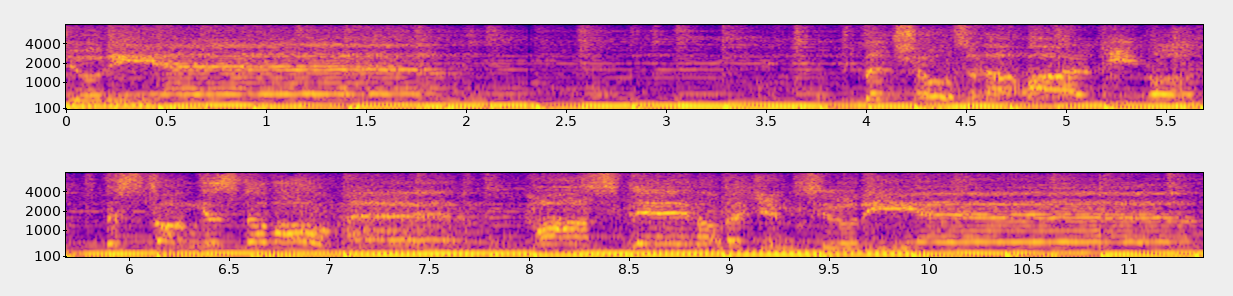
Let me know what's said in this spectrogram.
to the end. The chosen of our people The strongest of all men Austin, a legend to the end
